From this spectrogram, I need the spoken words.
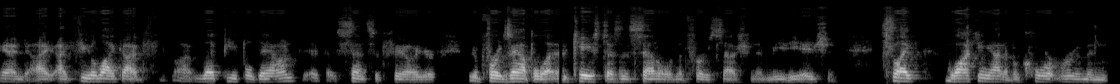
and I, I, feel like I've uh, let people down, a sense of failure. For example, a case doesn't settle in the first session of mediation. It's like walking out of a courtroom and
